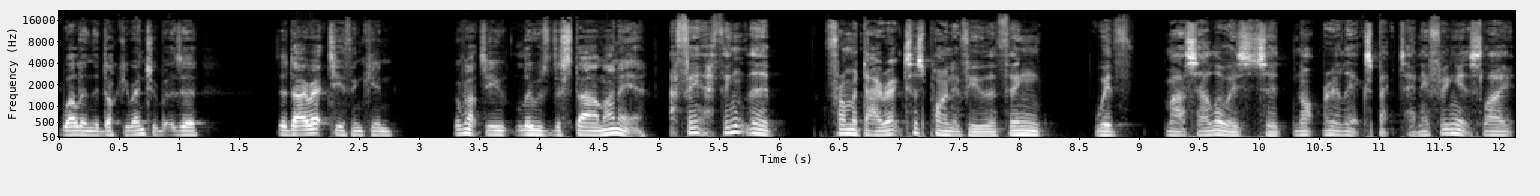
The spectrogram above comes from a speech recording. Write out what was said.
well in the documentary. But as a as a director, you're thinking we're about to lose the star man here. I think I think the from a director's point of view, the thing with Marcelo is to not really expect anything. It's like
